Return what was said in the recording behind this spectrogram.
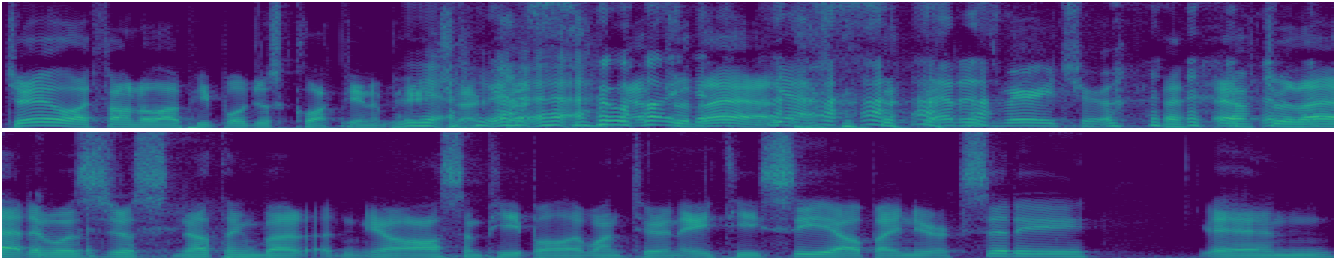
Jail, I found a lot of people just collecting a paycheck. Yeah. But After that, yes, that is very true. after that, it was just nothing but you know awesome people. I went to an ATC out by New York City, and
